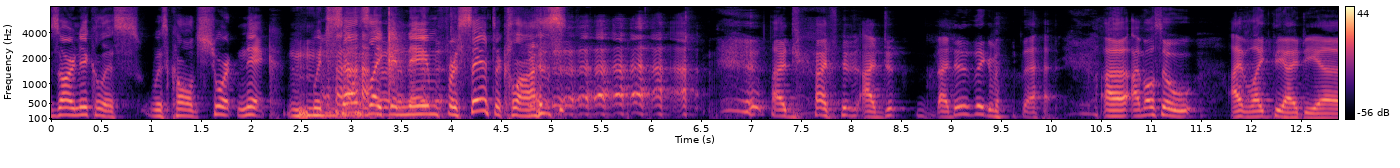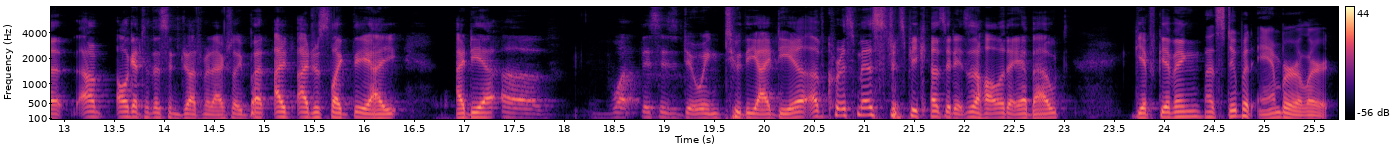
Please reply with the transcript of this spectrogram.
Tsar Nicholas was called Short Nick, which sounds like a name for Santa Claus. I, I did I did I didn't think about that. Uh, I'm also I like the idea. I'll, I'll get to this in judgment actually, but I I just like the I, idea of what this is doing to the idea of Christmas, just because it is a holiday about gift giving. That stupid Amber Alert.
